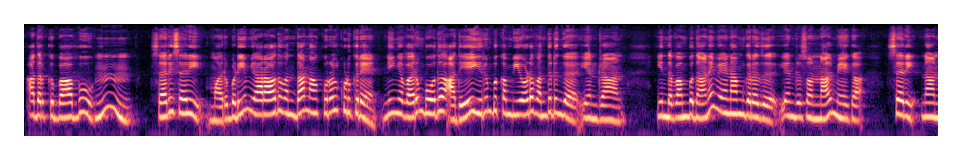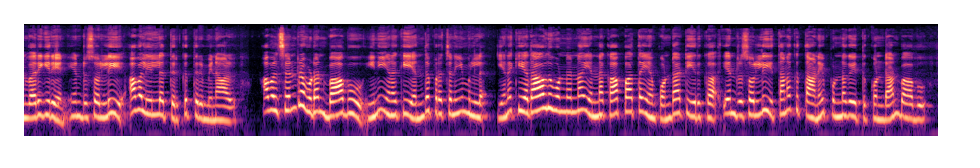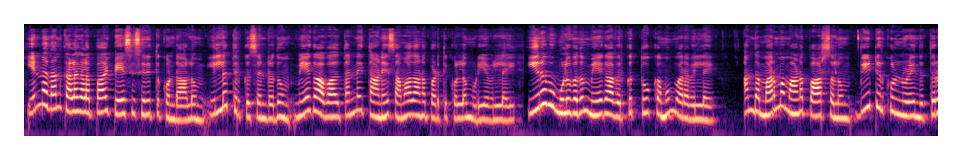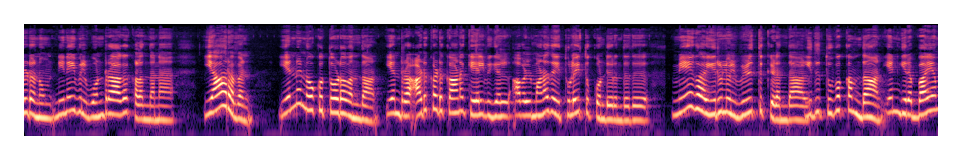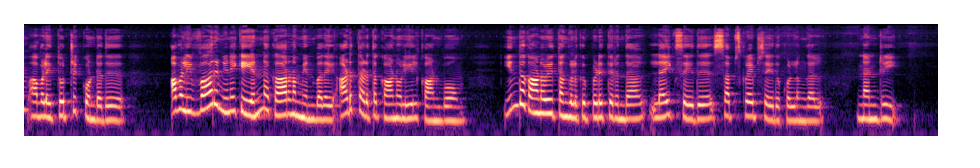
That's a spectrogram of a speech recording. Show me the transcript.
அதற்கு பாபு ம் சரி சரி மறுபடியும் யாராவது வந்தா நான் குரல் கொடுக்கிறேன். நீங்க வரும்போது அதே இரும்பு கம்பியோட வந்துடுங்க என்றான். இந்த வம்பு தானே வேணாம்கிறது என்று சொன்னாள் மேகா. சரி நான் வருகிறேன் என்று சொல்லி அவள் இல்லத்திற்கு திரும்பினாள். அவள் சென்றவுடன் பாபு இனி எனக்கு எந்த பிரச்சனையும் இல்லை. எனக்கு ஏதாவது ஒன்றுன்னா என்னை காப்பாத்த என் பொண்டாட்டி இருக்கா? என்று சொல்லி தனக்குத்தானே புன்னகைத்து கொண்டான் பாபு. என்னதான் கலகலப்பாய் பேசி சிரித்து கொண்டாலும் இல்லத்திற்கு சென்றதும் மேகாவால் தன்னைத்தானே சமாதானப்படுத்தி கொள்ள முடியவில்லை. இரவு முழுவதும் மேகாவிற்கு தூக்கமும் வரவில்லை. அந்த மர்மமான பார்சலும் வீட்டிற்குள் நுழைந்த திருடனும் நினைவில் ஒன்றாக கலந்தன. யார் அவன்? என்ன நோக்கத்தோடு வந்தான் என்ற அடுக்கடுக்கான கேள்விகள் அவள் மனதை துளைத்து கொண்டிருந்தது. மேகா இருளில் விழுத்து கிடந்தாள். இது துவக்கம்தான் என்கிற பயம் அவளை தொற்றிக்கொண்டது அவள் இவ்வாறு நினைக்க என்ன காரணம் என்பதை அடுத்தடுத்த காணொளியில் காண்போம். இந்த காணொளி தங்களுக்கு பிடித்திருந்தால் லைக் செய்து சப்ஸ்கிரைப் செய்து கொள்ளுங்கள். நன்றி.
